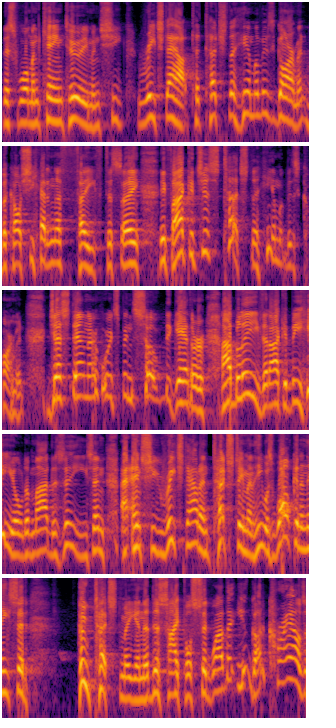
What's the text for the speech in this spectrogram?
This woman came to him and she reached out to touch the hem of his garment because she had enough faith to say, if I could just touch the hem of his garment, just down there where it's been sewed together, I believe that I could be healed of my disease. And, and she reached out and touched him and he was walking and he said, who touched me? And the disciples said, Why, you've got crowds.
